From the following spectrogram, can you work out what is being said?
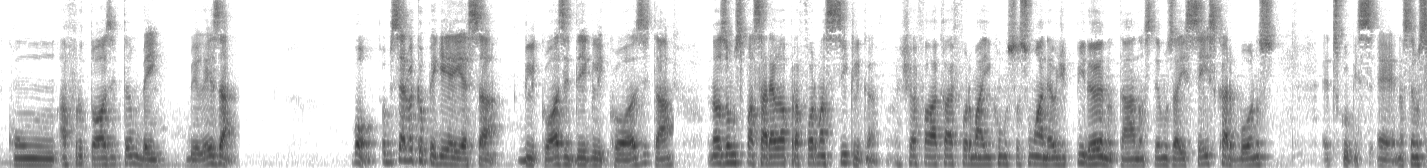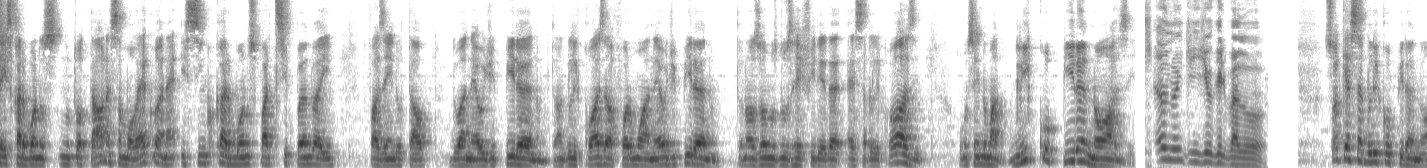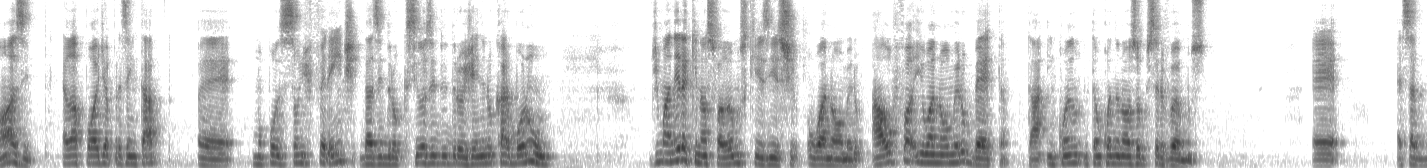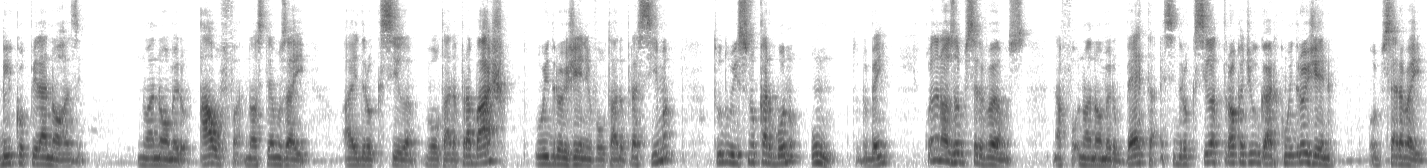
com a frutose também, beleza? Bom, observa que eu peguei aí essa glicose, D-glicose, tá? Nós vamos passar ela para a forma cíclica. A gente vai falar que ela vai formar aí como se fosse um anel de pirano, tá? Nós temos aí seis carbonos é, desculpe, é, nós temos seis carbonos no total nessa molécula, né? E cinco carbonos participando aí, fazendo o tal do anel de pirano. Então a glicose ela forma um anel de pirano. Então nós vamos nos referir a essa glicose como sendo uma glicopiranose. Eu não entendi o que ele falou. Só que essa glicopiranose ela pode apresentar é, uma posição diferente das hidroxilas e do hidrogênio no carbono 1. De maneira que nós falamos que existe o anômero alfa e o anômero beta. Tá? Então, quando nós observamos é, essa glicopiranose no anômero alfa, nós temos aí a hidroxila voltada para baixo, o hidrogênio voltado para cima, tudo isso no carbono 1, tudo bem? Quando nós observamos no anômero beta, essa hidroxila troca de lugar com o hidrogênio. Observa aí.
